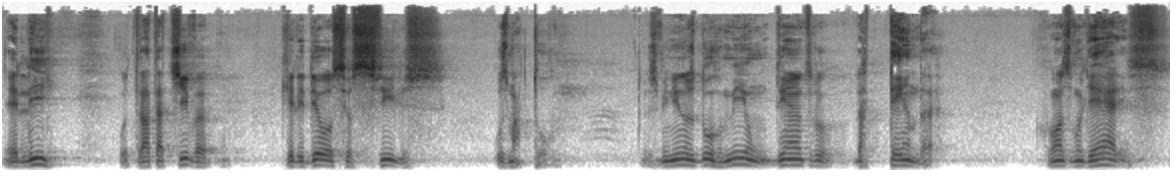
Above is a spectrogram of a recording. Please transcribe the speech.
Eli, o tratativa que ele deu aos seus filhos, os matou. Os meninos dormiam dentro da tenda com as mulheres,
